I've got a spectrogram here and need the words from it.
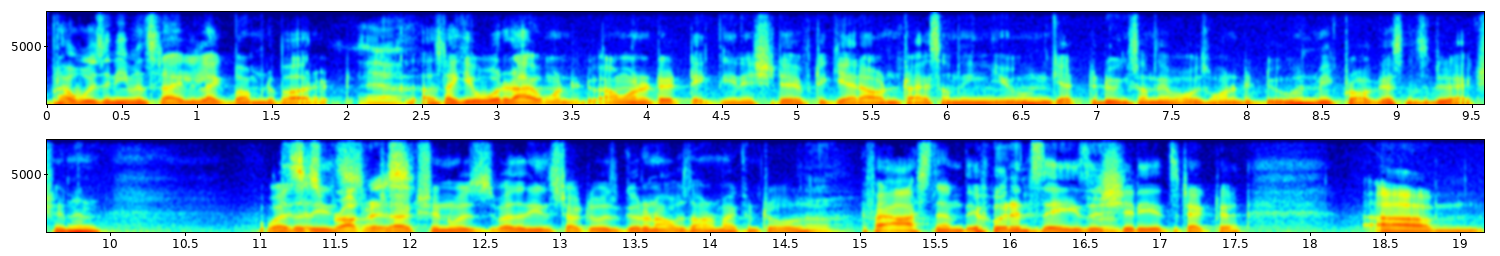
but I wasn't even slightly like bummed about it. Yeah. I was like, yeah, what did I want to do? I wanted to take the initiative to get out and try something new and get to doing something I've always wanted to do and make progress in this direction. And whether This is the progress. instruction was whether the instructor was good or not was not in my control. Uh, If I asked them, they wouldn't say he's a Mm. shitty instructor. Um,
